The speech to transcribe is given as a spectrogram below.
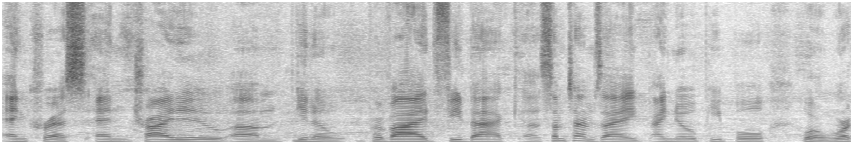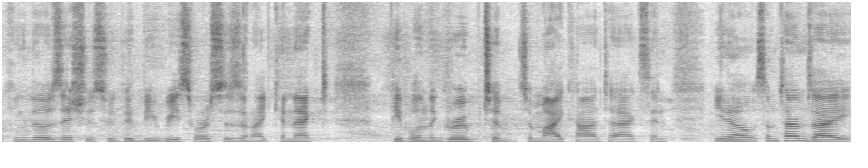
and Chris, and try to um, you know provide feedback. Uh, sometimes I, I know people who are working those issues who could be resources, and I connect people in the group to, to my contacts. And you know sometimes I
